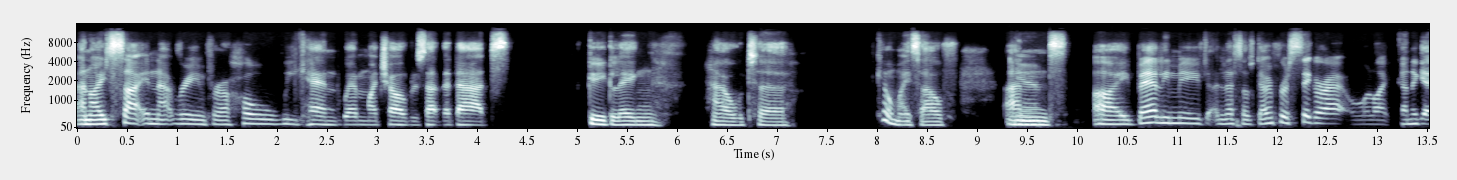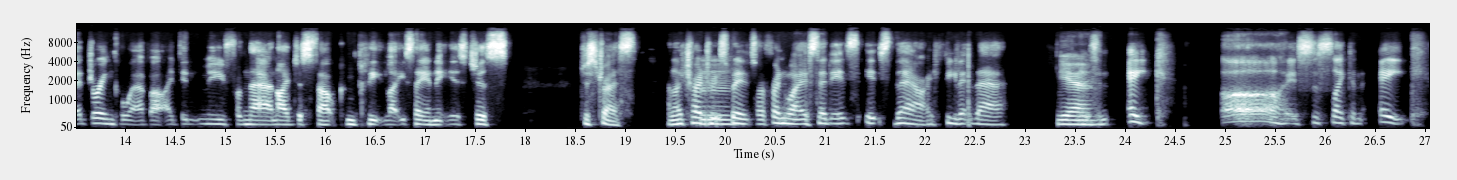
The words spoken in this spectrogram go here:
And I sat in that room for a whole weekend when my child was at the dad's, Googling how to kill myself. Yeah. And I barely moved unless I was going for a cigarette or like going to get a drink or whatever. I didn't move from there. And I just felt complete, like you say, and it is just distress. And I tried to Mm. explain it to a friend why I said, it's it's there. I feel it there. And Yeah. It's an ache. Oh, it's just like an ache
